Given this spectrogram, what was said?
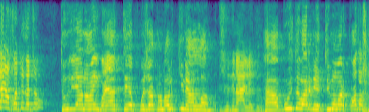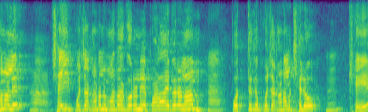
কেন করতে গেছো তুমি জানো আমি বাজার থেকে পোজা কাঁঠাল কিনে আনলাম। সেদিন আলে তো। হ্যাঁ বুঝতে পারিনি। তুমি আমার কথা শোনালে। হ্যাঁ। সেই পোচা কাঁঠাল মাথা করে নিয়ে পাড়ায় বেরোলাম। হ্যাঁ। প্রত্যেকে পোচা কাঁঠাল খেলো। খেয়ে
